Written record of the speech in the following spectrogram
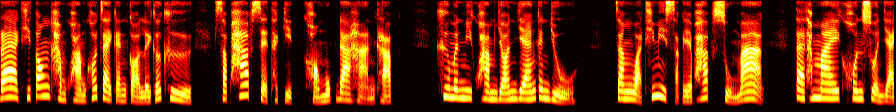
แรกที่ต้องทำความเข้าใจกันก่อนเลยก็คือ สภาพเศรษฐกิจของมุกดาหารครับ คือมันมีความย้อนแย้งกันอยู่ จังหวัดที่มีศักยภาพสูงมาก แต่ทำไมคนส่วนใหญ่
